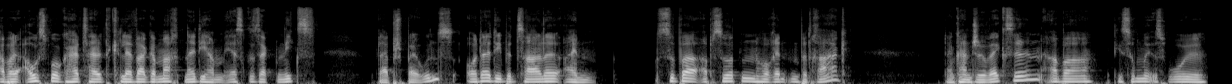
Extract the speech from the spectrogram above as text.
Aber Augsburg hat halt clever gemacht, ne? Die haben erst gesagt, nix, bleibst bei uns. Oder die bezahle einen super absurden, horrenden Betrag. Dann kannst du wechseln, aber die Summe ist wohl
